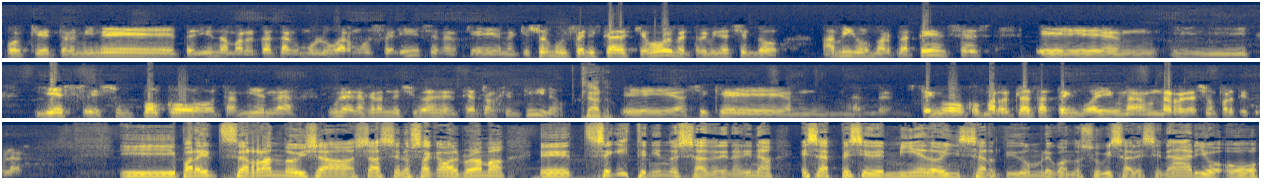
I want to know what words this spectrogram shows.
porque terminé teniendo a Mar del Plata como un lugar muy feliz, en el que, en el que soy muy feliz cada vez que voy, me terminé siendo amigos marplatenses, eh, y, y es, es un poco también la- una de las grandes ciudades del teatro argentino. Claro. Eh, así que mm, tengo con Mar del Plata tengo ahí una, una relación particular. Y para ir cerrando y ya, ya se nos acaba el programa, eh, ¿seguís teniendo esa adrenalina, esa especie de miedo e incertidumbre cuando subís al escenario? O,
